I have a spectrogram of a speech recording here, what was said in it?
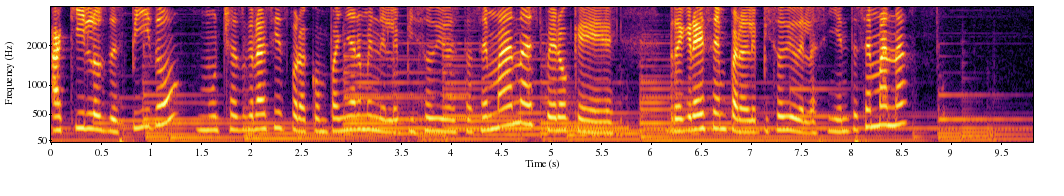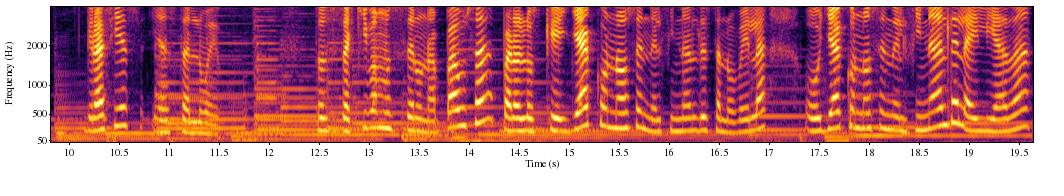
aquí los despido. Muchas gracias por acompañarme en el episodio de esta semana. Espero que regresen para el episodio de la siguiente semana. Gracias y hasta luego. Entonces aquí vamos a hacer una pausa para los que ya conocen el final de esta novela o ya conocen el final de la Iliada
